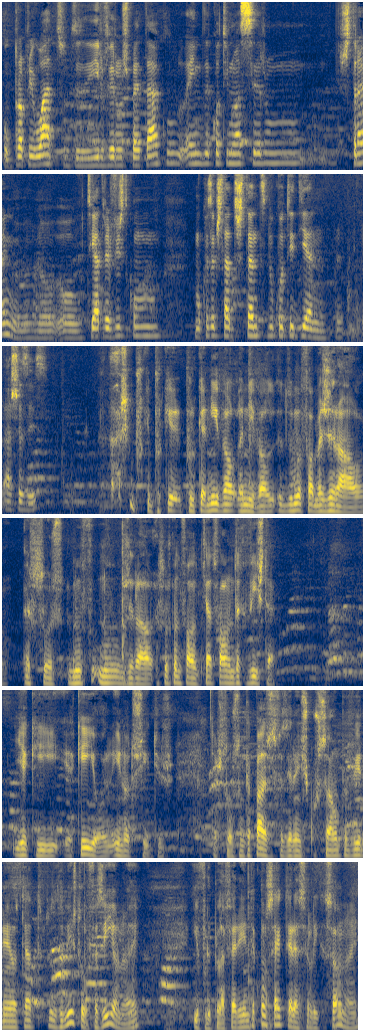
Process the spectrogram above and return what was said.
o próprio ato de ir ver um espetáculo ainda continua a ser estranho, o teatro é visto como uma coisa que está distante do cotidiano. Achas isso? Acho porque, porque, porque a, nível, a nível, de uma forma geral, as pessoas, no, no geral, as pessoas quando falam de teatro falam da revista. E aqui, aqui ou, e noutros sítios as pessoas são capazes de fazerem excursão para virem ao teatro de revista, ou faziam, não é? E o Filipe Lafera ainda consegue ter essa ligação, não é?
